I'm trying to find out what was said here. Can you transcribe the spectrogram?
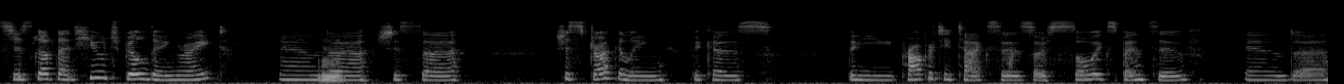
she's got that huge building, right? And Mm. uh, she's uh, she's struggling because the property taxes are so expensive and uh,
